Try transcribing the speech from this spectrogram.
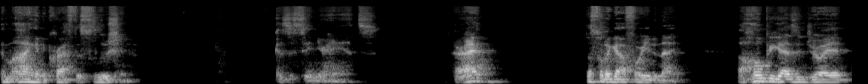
Am I going to craft the solution? Because it's in your hands. All right. That's what I got for you tonight. I hope you guys enjoy it.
